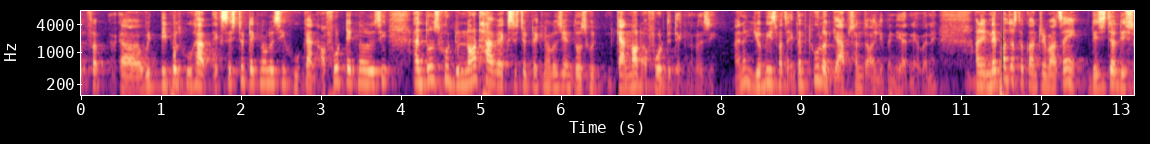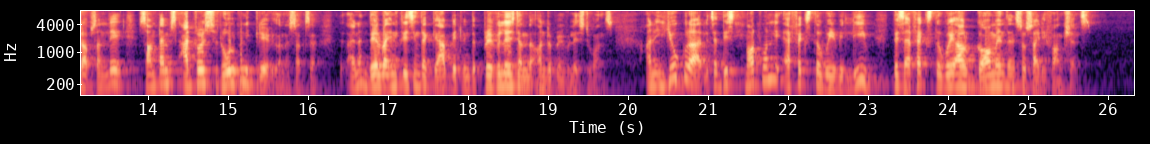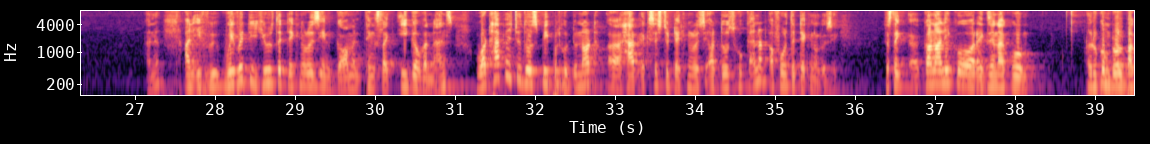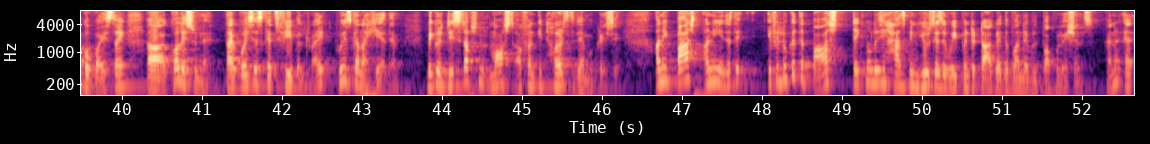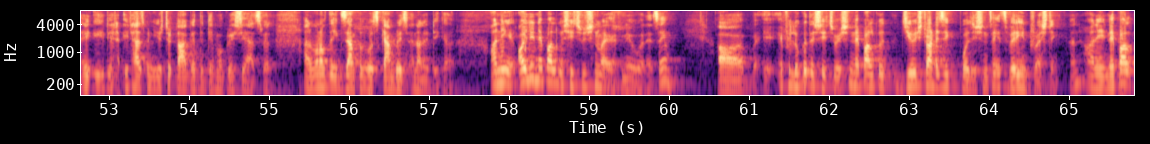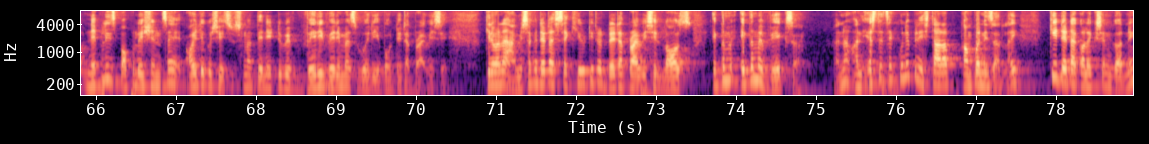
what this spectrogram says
with people who have access to technology who can afford technology end those who do not have access to technology end those who can nut afford the technology होइन यो बिचमा चाहिँ एकदम ठुलो gap छ नि त अहिले पनि हेर्ने हो भने अनि नेपाल जस्तो कन्ट्रीमा चाहिँ डिजिटल डिस्ट्रप्सनले समटाइम्स एडभर्स रोल पनि क्रिएट गर्न सक्छ होइन thereby increasing the gap between the privilege and the under privilege ones अनि यो कुराहरूले चाहिँ this not only affects the way we live this affects the way our government and society functions होइन अनि if we way to use the technology in government things like E governance what happens to those people who do not have access to technology or those who can't afford the technology जस्तै कर्णालीको अर एकजनाको Rukum रोल्पाको voice चाहिँ कसले सुन्ने ताइ voices gets फिबल right who is gun hear them because disruption most often it hurts the democracy अनि past अनि जस्तै if you look at the past technology has been use as a weapon to target the vulnerable populations होइन it it has been use to target the democracy as well and one of the example was Cambridge Analytica अनि अहिले नेपालको सिचुएसनमा हेर्ने हो भने चाहिँ if you look at the situation नेपालको जियो स्ट्राटेजिक पोजिसन चाहिँ इट्स भेरी इन्ट्रेस्टिङ होइन अनि नेपाल नेपालिज पपुलेसन चाहिँ अहिलेको सिचुएसनमा they need to be very very much worry about data privacy किनभने हामीसँग डेटा सेक्युरिटी र डेटा प्राइभेसी लज एकदमै एकदमै भेग छ होइन? अनि यसले चाहिँ कुनै पनि स्टार्टअप कम्पनीजहरूलाई के डेटा कलेक्सन गर्ने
